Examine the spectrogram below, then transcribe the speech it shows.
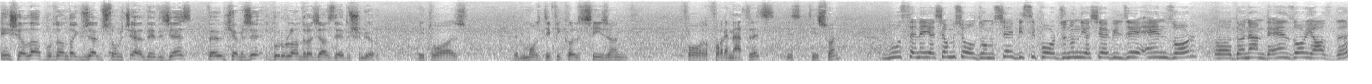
İnşallah buradan da güzel bir sonuç elde edeceğiz ve ülkemizi gururlandıracağız diye düşünüyorum. It was the most difficult season for, for an athlete, this, this one. Bu sene yaşamış olduğumuz şey bir sporcunun yaşayabileceği en zor e, dönemde, en zor yazdı.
